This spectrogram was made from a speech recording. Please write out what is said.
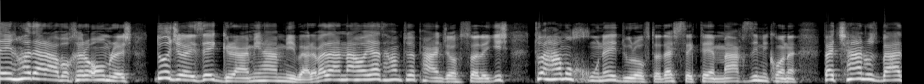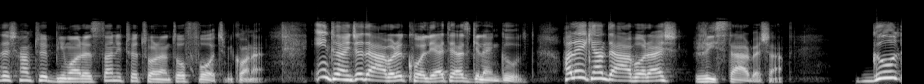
اینها در اواخر عمرش دو جایزه گرمی هم می‌بره و در نهایت هم توی پنجاه سالگیش تو همون خونه دور افتادش سکته مغزی می‌کنه و چند روز بعدش هم توی بیمارستانی توی تورنتو فوت می‌کنه. این تا اینجا درباره کلیتی از گلن گولد. حالا یکم دربارهش ریستر بشم. گولد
